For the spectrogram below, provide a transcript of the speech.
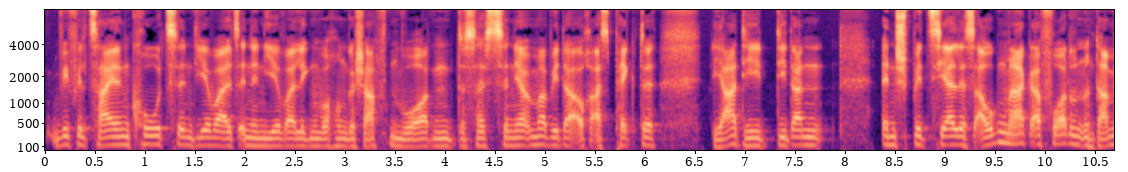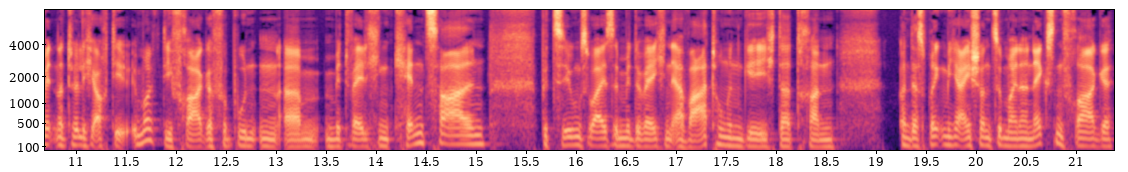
wie viel Zeilen Code sind jeweils in den jeweiligen Wochen geschaffen worden. Das heißt, es sind ja immer wieder auch Aspekte, ja, die, die dann ein spezielles Augenmerk erfordern und damit natürlich auch die, immer die Frage verbunden, ähm, mit welchen Kennzahlen beziehungsweise mit welchen Erwartungen gehe ich da dran. Und das bringt mich eigentlich schon zu meiner nächsten Frage.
